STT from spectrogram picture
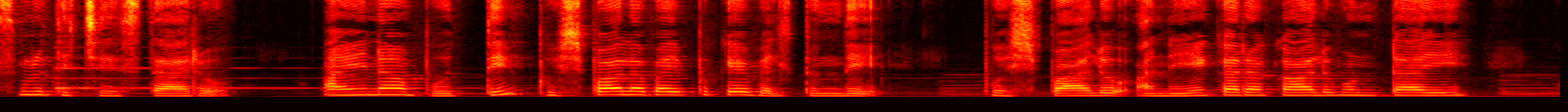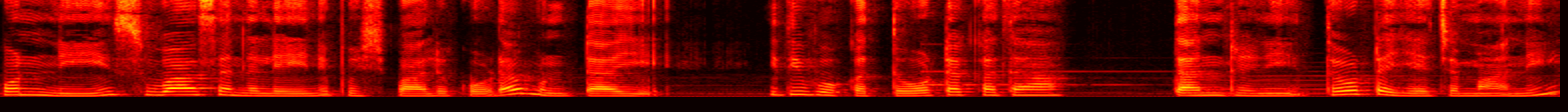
స్మృతి చేస్తారు. అయినా బుద్ధి పుష్పాల వైపుకే వెళ్తుంది. పుష్పాలు అనేక రకాలు ఉంటాయి. కొన్ని సువాసన లేని పుష్పాలు కూడా ఉంటాయి. ఇది ఒక తోట కదా. తండ్రిని తోట యజమాని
